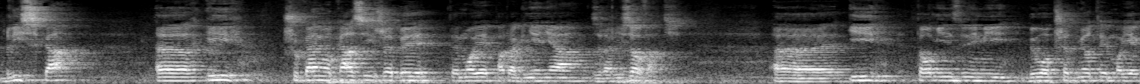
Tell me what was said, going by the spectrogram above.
bliska e, i szukałem okazji, żeby te moje pragnienia zrealizować. I to między innymi było przedmiotem mojej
